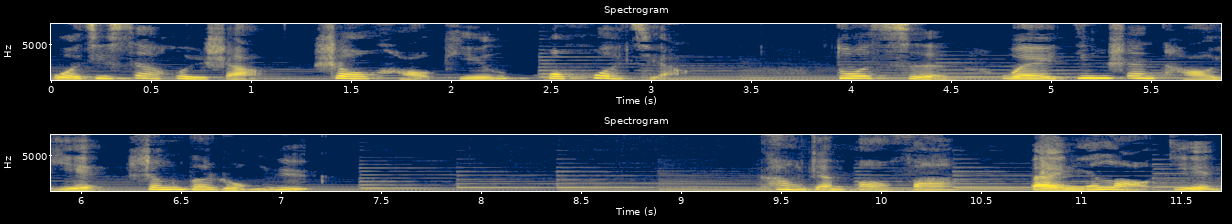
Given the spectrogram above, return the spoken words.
国际赛会上受好评或获奖，多次为丁山陶业争得荣誉。抗战爆发，百年老店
